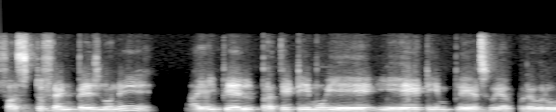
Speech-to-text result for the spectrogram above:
ఫస్ట్ ఫ్రంట్ పేజ్లోనే ఐపీఎల్ ప్రతి టీము ఏ ఏ టీం ప్లేయర్స్ ఎవరెవరు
